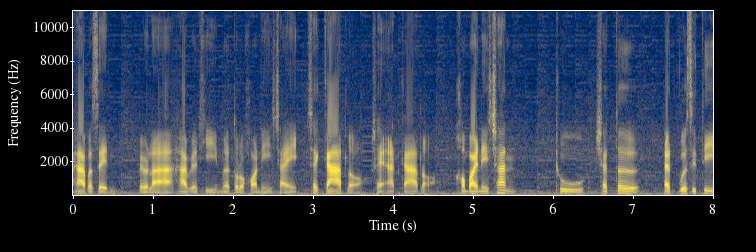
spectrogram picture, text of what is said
15%เป็นเวลา 5 วินาที เมื่อตัวละครนี้ใช้ใช้การ์ดหรอ ใช้อาร์ตการ์ดหรอ combination to shatter adversity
